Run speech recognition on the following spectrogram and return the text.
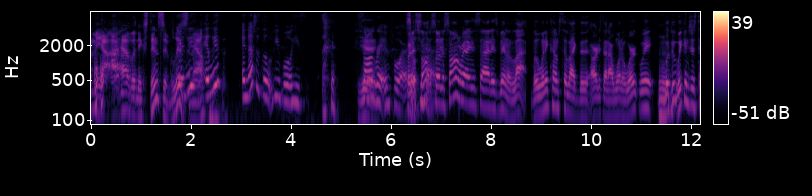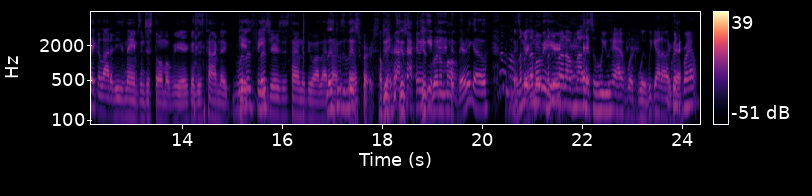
I mean, I, I have an extensive at list least, now. at least, and that's just the people he's Yeah. songwritten for. So the song, so the songwriting side, it's been a lot. But when it comes to like the artists that I want to work with, Well, do- we can just take a lot of these names and just throw them over here because it's time to get let's- let's- features. it's time to do all that. let's do the stuff. list first. Okay. Just just, We just run them off. There they go. Let's let me let me over let me run off my list of who you have worked with. We got uh, Chris Brown,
